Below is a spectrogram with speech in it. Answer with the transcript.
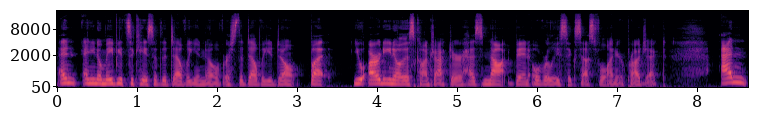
And and you know, maybe it's a case of the devil you know versus the devil you don't, but you already know this contractor has not been overly successful on your project. And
